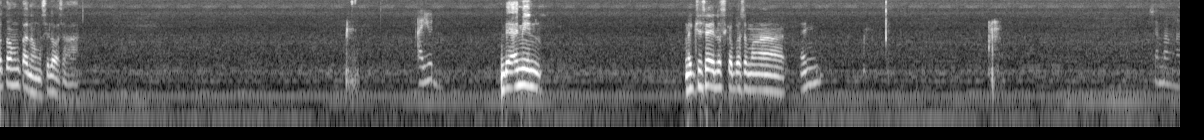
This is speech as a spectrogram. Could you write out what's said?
totoong tanong, silosa. Ayun. Hindi, I mean, nagsiselos ka ba sa mga, I mean, Sa mga...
